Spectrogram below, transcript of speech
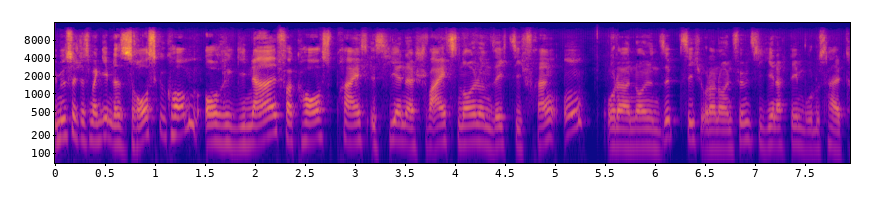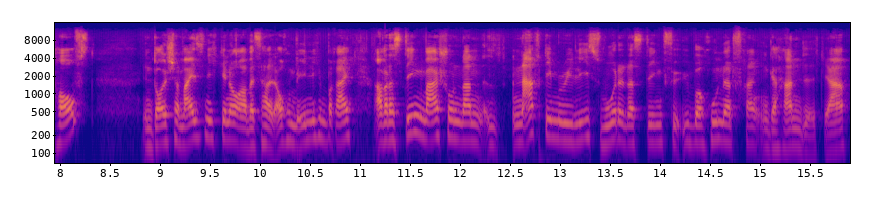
Ihr müsst euch das mal geben, das ist rausgekommen. Originalverkaufspreis ist hier in der Schweiz 69 Franken oder 79 oder 59, je nachdem, wo du es halt kaufst. In Deutschland weiß ich nicht genau, aber es ist halt auch im ähnlichen Bereich. Aber das Ding war schon dann, nach dem Release wurde das Ding für über 100 Franken gehandelt, ja.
